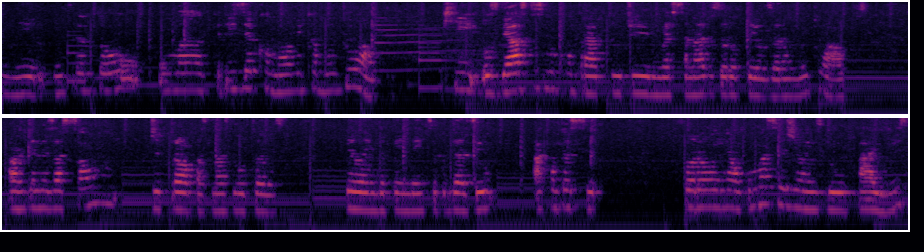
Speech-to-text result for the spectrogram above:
I enfrentou uma crise econômica muito alta, que os gastos no contrato de mercenários europeus eram muito altos, a organização de tropas nas lutas pela independência do Brasil aconteceu. Foram em algumas regiões do país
